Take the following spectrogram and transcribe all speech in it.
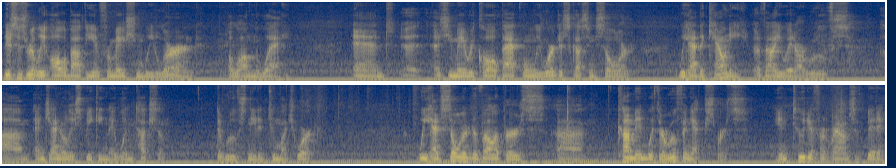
This is really all about the information we learned along the way. And uh, as you may recall, back when we were discussing solar, we had the county evaluate our roofs. Um, and generally speaking, they wouldn't touch them. The roofs needed too much work. We had solar developers uh, come in with their roofing experts in two different rounds of bidding.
